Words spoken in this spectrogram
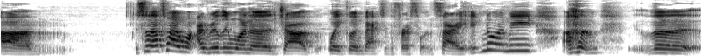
um so that's why I, want, I really want a job. Wait, going back to the first one. Sorry, ignore me. Um, the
